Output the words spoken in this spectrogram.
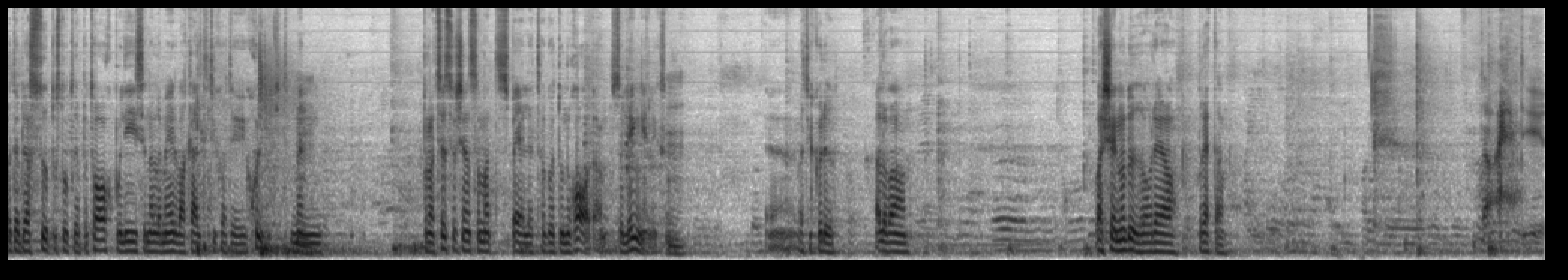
och att det blir superstort reportage. Polisen eller medverkare alltid tycker att det är sjukt. Men på något sätt så känns det som att spelet har gått under radarn så länge. Liksom. Eh, vad tycker du? Eller vad, vad känner du av det jag berättar? Nej, det är ju...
